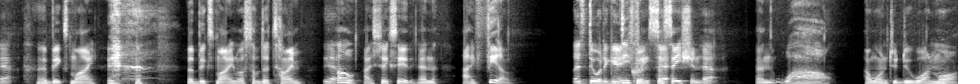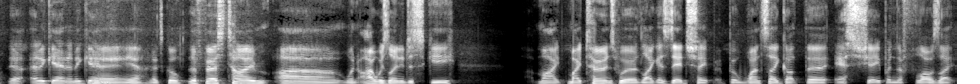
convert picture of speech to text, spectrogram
Yeah. a big smile, a big smile most of the time. Yeah. Oh, I succeed, and I feel Let's do it again. different quick. Yeah. sensation. Yeah. and wow, I want to do one more. Yeah. And again and again. yeah, yeah, let's go. The first time uh, when I was learning to ski, my my turns were like a Z shape, but once I got the S shape and the flow, I was like,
